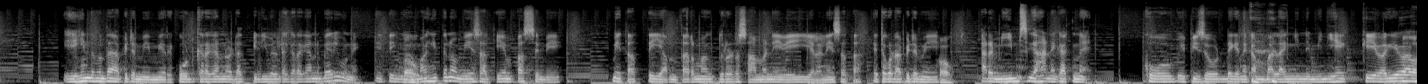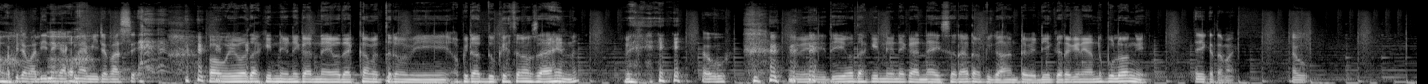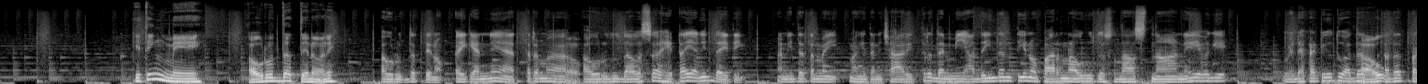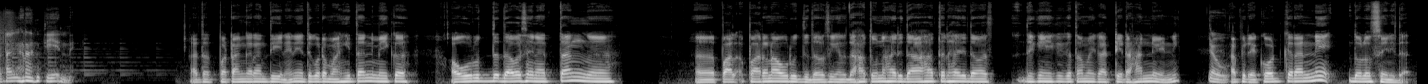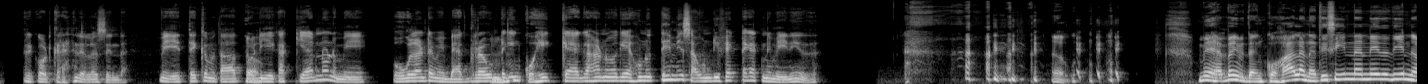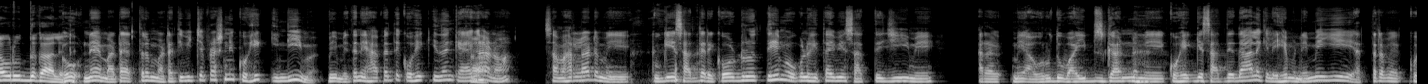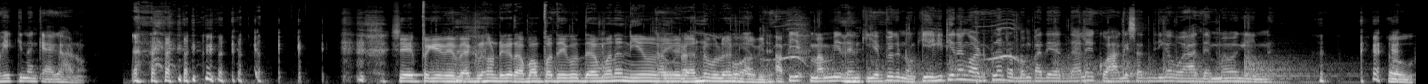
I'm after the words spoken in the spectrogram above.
ඒහින්දමත අපිට මේ රකෝඩ් කරගන්න වඩත් පිළිවලට කරගන්න බැරිවුණ ඉතින්. ම හිතන මේ සතියෙන් පස්සේ මේ මේ තත්ේ යම්තරමක් දුරට සමනය වෙයි යලනේ සත එතකොට අපිට මේ. අර මීම්ස් ගහන එකක් නෑ කෝ එපිසෝඩ් ගෙනකම් බලගන්න මිනිහෙක්කේ වගේ. අපිට වදින එකක් නෑ මීට පස්සේ. ඔව ඒව දකින්න එනකන්න ඒව දැක්ක මෙතරම මේ අපිටත් දුක් එතනව සෑහෙන්න. ඔව්. දේව දකින්න එන කන්න ඉස්සරට අපි ගාන්ට වැඩේ කරගෙන යන්න පුළුවන්ගේ ඒක තමයි. ඔව්. ඉතින් මේ අවුරුද්ධත් එනවනේ? අවුරුද්ධත් එනවා. ඒකැන්නේ ඇත්තරම. අවුරුදු දවස හෙටයි අනිත් දයිතින් අනිත තමයි මහිතන චාරිත්‍ර දැම මේ අද ඉදන් තියෙන පරණ අවුරුද සදහස්නානය වගේ වැඩ කටයුතු අද. අදත් පටන් කරන්න තියෙන්නේ. අතත් පටන් කරන්තියන එතකොට මහිතන්න මේක අවුරුද්ධ දවස නැත්තං පරන අවුරුද්ධ දවසගෙන දහතුන හරි දාහතර හරි දවස් දෙක එක තමයි කට්ටට හන්න වෙන්නේ. අපි රෙකෝඩ් කරන්නේ දොලොස්සනිද රෙකෝඩ් කරන්න දලසෙන්ද මේ ඒත් එක්කම තාත් පොඩි එකක් කියන්න ඕන. මේ ඕගලන්ට මේ බැක්ග්‍රවන්් එකින් කොහෙක් කෑගහනුවගේ හුණොත් මේ සෞන්ඩි ෆෙක්් එකක් නෙේ නේද මේ හැබැයි දැන් කොහලා නැතිසින්නන්නේද තියෙන් අවුරුද්ධ කාල නෑ මට ඇතර මට තිවිච්ච ප්‍රශ්න කොහෙක් ඉඳීම? මේ මෙතන හ පැත කොහෙක් ඉදන් කෑගනවා සමහරලාට මේ පුගේ සද රෙකෝඩ්රුත්ේ මොකල හිතයි මේ සත්‍යජී මේ අර මේ අවුරුදු වයිබ්ස් ගන්න මේ කොහෙක්ගේ සද්‍ය දාල කෙ එහෙම නෙමේ ඇත්තරම කොහෙක් ඉදන් කෑගහනවා ශේපගේ මේ බැග්‍රහුන්් එක රබම් පතයකුත් දැම්මන නියම මේක ගන්න පුලන් අපිට. අපි මම මේ දැන් කියපක නොකිය හිටියන ගඩ පුල රබම් පදයක් දාල කොහගේ සද්දික ඔයා දැම්මවගේ ඉන්න ඔව්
